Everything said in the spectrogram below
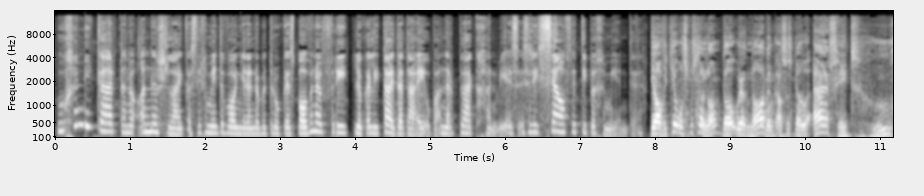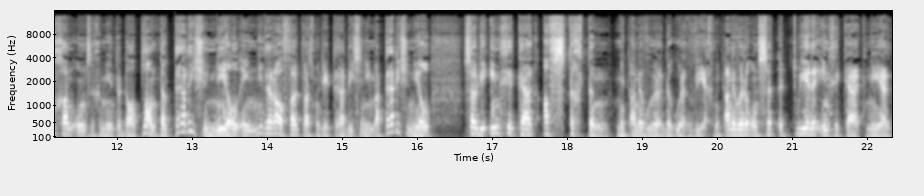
Hoe gaan die kerk dan nou anders lyk as die gemeente waarin jy nou betrokke is, behalwe nou vir die lokaliteit dat hy op 'n ander plek gaan wees? Is dit dieselfde tipe gemeente? Ja, weet jy, ons moet nou lank daaroor nadink. As ons nou erf het, hoe gaan ons 'n gemeente daar plant? Nou tradisioneel en nie dat daar fout was met die tradisie nie, maar tradisioneel sou die NG Kerk afstigting met ander woorde oorweeg. Met ander woorde ons sit 'n tweede NG Kerk neer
